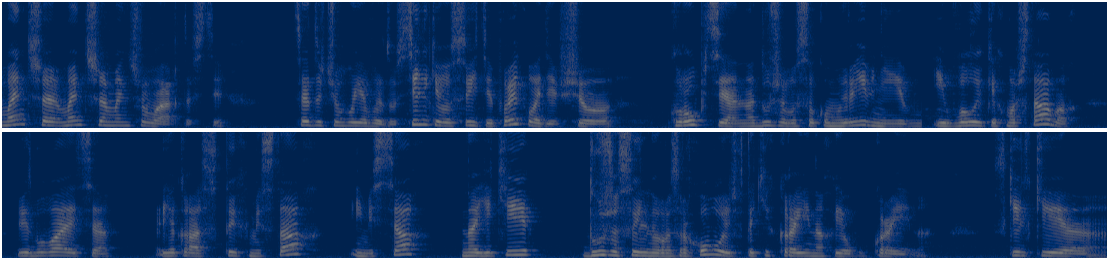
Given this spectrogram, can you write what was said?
менше менше менше вартості. Це до чого я веду. Стільки у світі прикладів, що корупція на дуже високому рівні і в великих масштабах відбувається якраз в тих містах і місцях, на які дуже сильно розраховують в таких країнах, як Україна. Скільки е,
